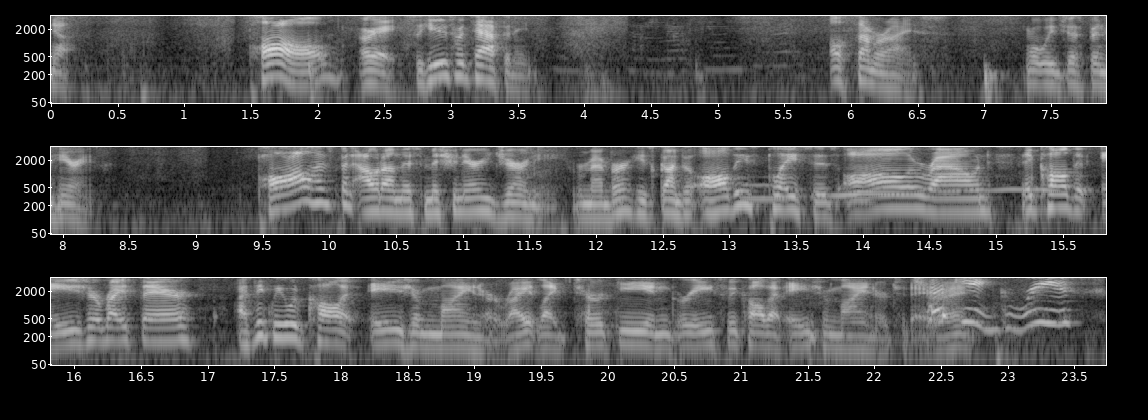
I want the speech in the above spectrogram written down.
No. Paul, all right, so here's what's happening. I'll summarize what we've just been hearing. Paul has been out on this missionary journey. Remember, he's gone to all these places all around. They called it Asia right there. I think we would call it Asia Minor, right? Like Turkey and Greece. We call that Asia Minor today, right? Turkey, and Greece,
